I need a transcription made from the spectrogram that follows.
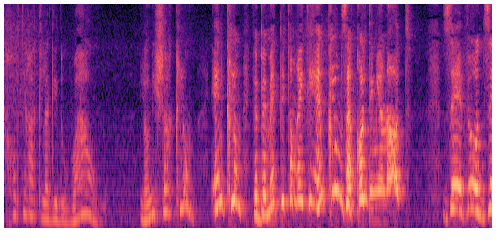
יכולתי רק להגיד, וואו, לא נשאר כלום. אין כלום. ובאמת פתאום ראיתי, אין כלום, זה הכל דמיונות. זה ועוד זה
